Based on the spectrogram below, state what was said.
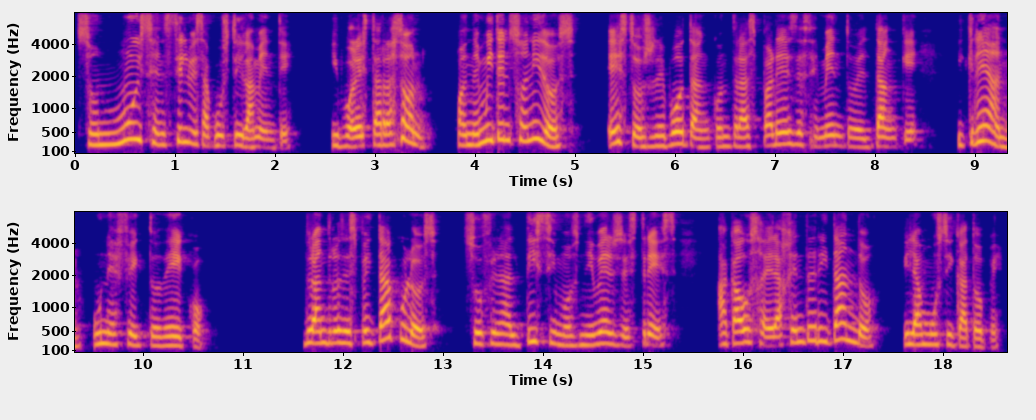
son muy sensibles acústicamente y por esta razón, cuando emiten sonidos, estos rebotan contra las paredes de cemento del tanque y crean un efecto de eco. Durante los espectáculos sufren altísimos niveles de estrés a causa de la gente gritando y la música a tope.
